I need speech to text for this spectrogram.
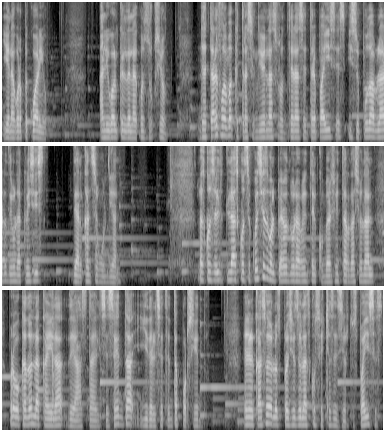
y el agropecuario, al igual que el de la construcción, de tal forma que trascendió en las fronteras entre países y se pudo hablar de una crisis de alcance mundial. Las, consecuencias golpearon duramente el comercio internacional, provocando la caída de hasta el 60 y del 70% en el caso de los precios de las cosechas en ciertos países.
